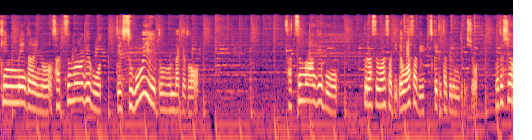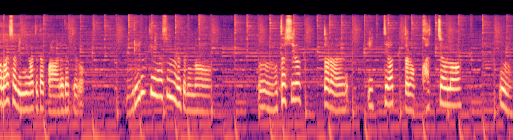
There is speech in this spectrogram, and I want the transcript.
金目鯛のさつま揚げ棒ってすごいと思うんだけどさつま揚げ棒プラスわさび。でわさびつけて食べるんでしょ。私はわさび苦手だからあれだけど。売れる気はするんだけどな。うん私だったら行ってあったら買っちゃうな。うん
